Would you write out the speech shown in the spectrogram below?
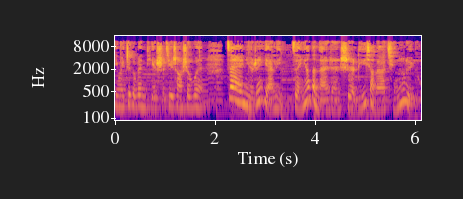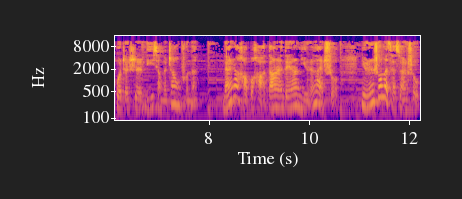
因为这个问题实际上是问，在女人眼里，怎样的男人是理想的情侣或者是理想的丈夫呢？男人好不好，当然得让女人来说，女人说了才算数。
